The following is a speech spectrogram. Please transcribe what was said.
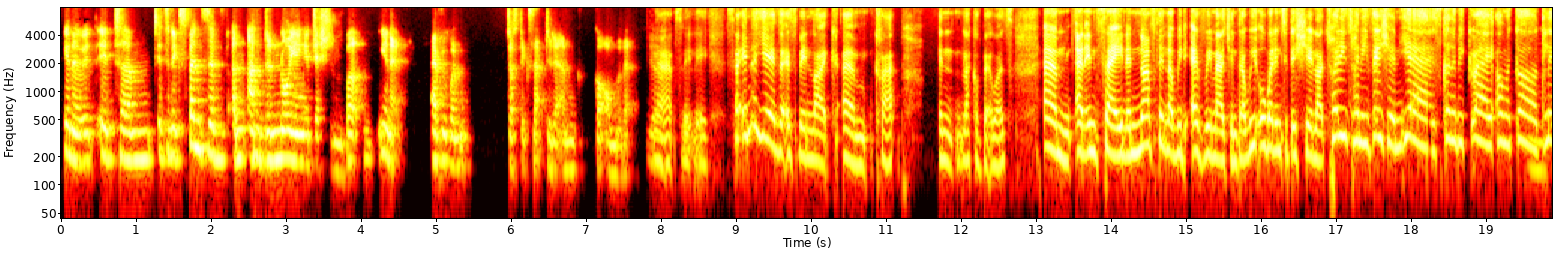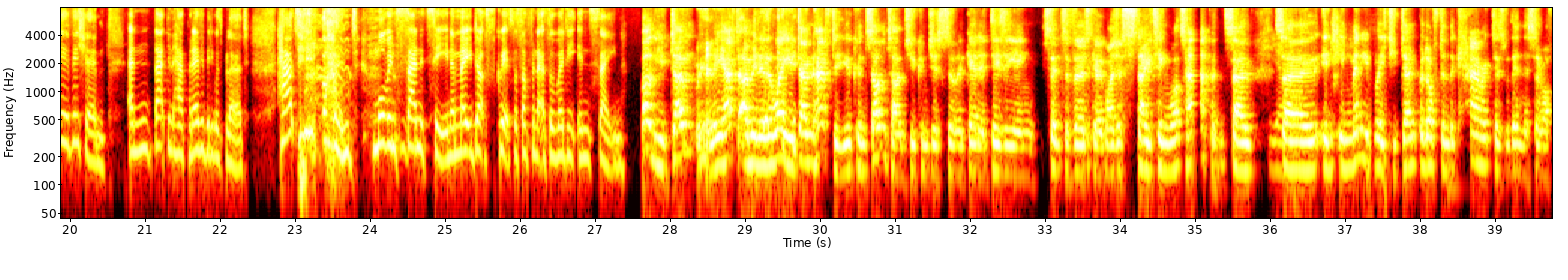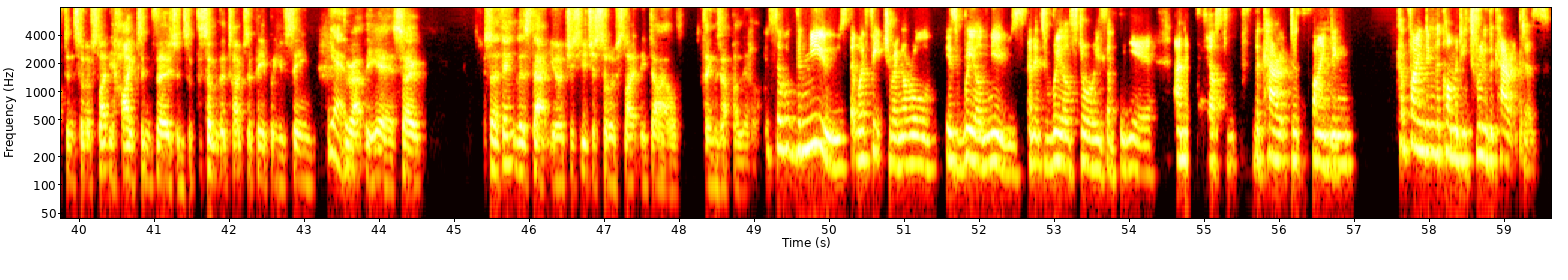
you know it, it um it's an expensive and, and annoying addition but you know everyone just accepted it and got on with it Yeah. absolutely. So in a year that has been like um crap, in lack of better words, um, and insane and nothing that we'd ever imagined that we all went into this year like 2020 vision, yeah, it's gonna be great. Oh my god, clear vision. And that didn't happen. Everybody was blurred. How do you find more insanity in a made up script for something that's already insane? Well, you don't really have to. I mean, in a way, you don't have to. You can sometimes you can just sort of get a dizzying sense of vertigo by just stating what's happened. So, Yeah. so in, in many ways you don't. But often the characters within this are often sort of slightly heightened versions of some of the types of people you've seen Yeah. throughout the year. So, so I think there's that. You're just you just sort of slightly dial things up a little. so the news that we're featuring are all is real news and it's real stories of the year and it's just the characters finding finding the comedy through the characters.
